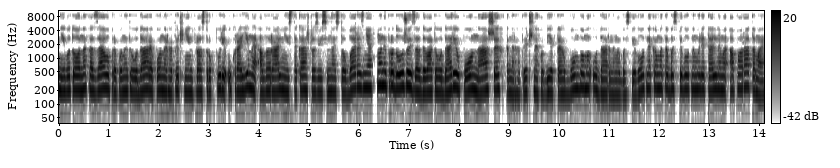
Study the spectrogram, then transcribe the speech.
нібито наказав припинити удари по енергетичній інфраструктурі України, але реальність така, що з 18 березня вони продовжують завдавати ударів по наших енергетичних об'єктах бомбами, ударними безпілотниками та безпілотними літальними апаратами.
